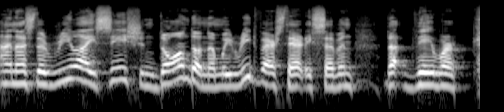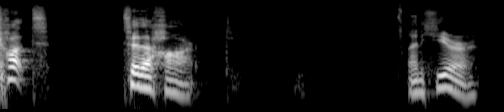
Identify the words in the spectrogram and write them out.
And as the realization dawned on them, we read verse 37 that they were cut to the heart. And here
